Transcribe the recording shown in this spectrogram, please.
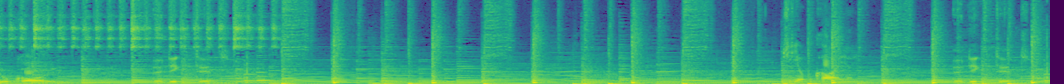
Geocoin. Addicted. Geocoin. Addicted.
